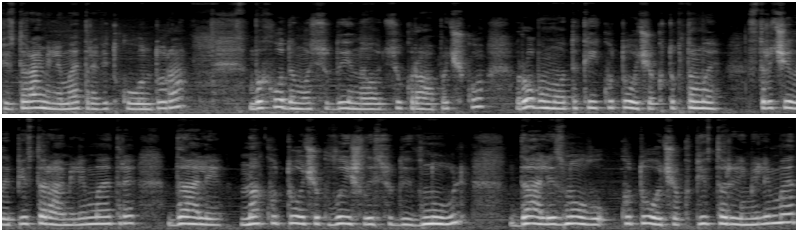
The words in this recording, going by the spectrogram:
1,5 мм від контура. Виходимо сюди на оцю крапочку, робимо такий куточок, тобто ми строчили 1,5 мм, далі на куточок вийшли сюди в нуль, далі знову куточок 1,5 мм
